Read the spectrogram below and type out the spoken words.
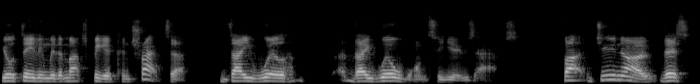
you're dealing with a much bigger contractor, they will they will want to use apps. But do you know there's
